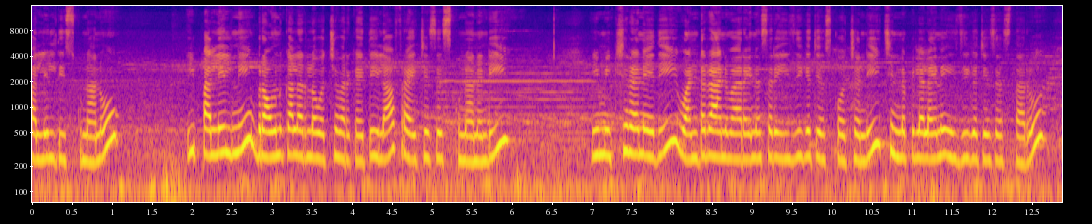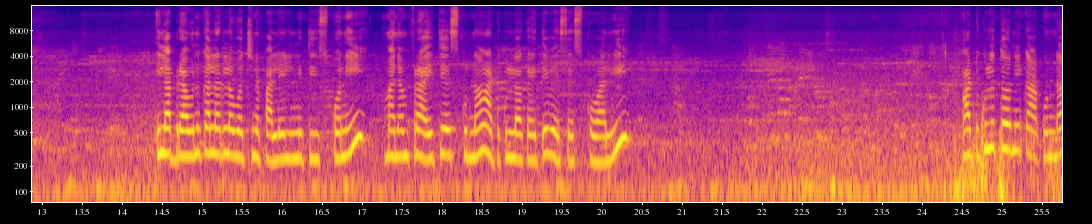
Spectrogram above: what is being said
పల్లీలు తీసుకున్నాను. ఈ పల్లీలని బ్రౌన్ కలర్లో వచ్చే వరకు అయితే ఇలా ఫ్రై చేసేసుకున్నానండి. ఈ మిక్చర్ అనేది వంట రాని వారైనా సరే ఈజీగా చేసుకోవచ్చండి. చిన్నపిల్లలైనా ఈజీగా చేసేస్తారు. ఇలా బ్రౌన్ కలర్లో వచ్చిన పల్లీలని తీసుకొని మనం ఫ్రై చేసుకున్న అటుకుల్లోకి అయితే వేసేసుకోవాలి. అటుకులతోనే కాకుండా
